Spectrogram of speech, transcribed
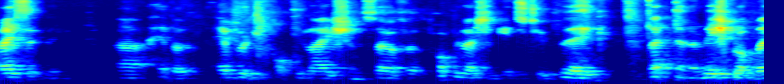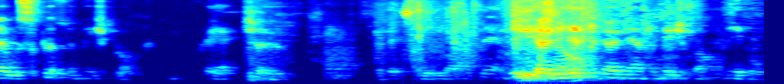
basically uh, have an average population. So if a population gets too big, that in a mesh block, they will split the mesh block and create two. So that's the like that. We don't have to go down to mesh block level.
